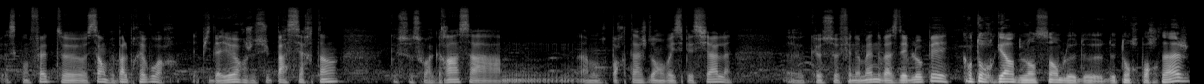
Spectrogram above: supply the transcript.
parce qu'en fait ça on peut pas le prévoir et puis d'ailleurs je suis pas certain que ce soit grâce à, mon reportage d'envoyé spécial, euh, que ce phénomène va se développer. Quand on regarde l'ensemble de, ton reportage,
